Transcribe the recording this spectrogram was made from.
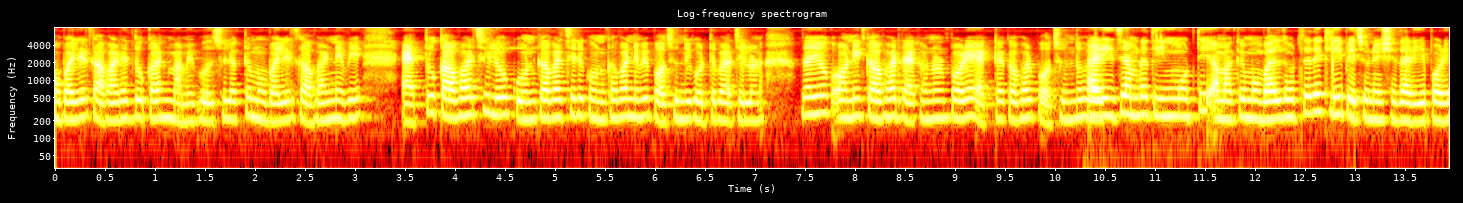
মোবাইলের কাভারের দোকান। মামি বলছিল একটা মোবাইলের কাভার নেবে। এত কাভার ছিল কোন কাভার ছেড়ে কোন কাভার নেবে পছন্দই করতে পারছিল না। যাই হোক অনেক কাভার দেখানোর পরে একটা কাভার পছন্দ হয় আর এই যে আমরা তিন মূর্তি আমাকে মোবাইল ধরতে দেখলেই পেছনে এসে দাঁড়িয়ে পড়ে।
